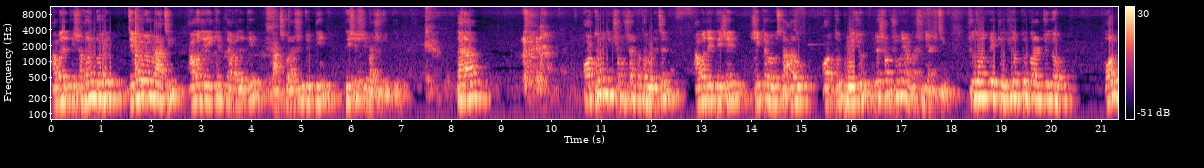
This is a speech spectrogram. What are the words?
আমাদেরকে সাধারণভাবে যেভাবে আমরা আছি আমাদের এই ক্ষেত্রে আমাদেরকে কাজ করার সুযোগ দিন, দেশের সেবার সুযোগ দিন। তারা অর্থনৈতিক সমস্যার কথা বলেছেন। আমাদের দেশের শিক্ষা ব্যবস্থা আরও অর্থ প্রয়োজন এটা সবসময় আমরা শুনে আসছি। শুধুমাত্র একটি অধিদপ্তর করার জন্য অল্প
